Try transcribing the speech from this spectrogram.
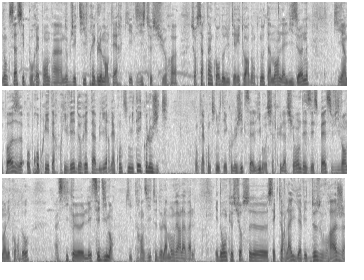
Donc ça, c'est pour répondre à un objectif réglementaire qui existe sur, euh, certains cours d'eau du territoire, donc notamment la Lisonne, qui impose aux propriétaires privés de rétablir la continuité écologique. Donc la continuité écologique, c'est la libre circulation des espèces vivant dans les cours d'eau, ainsi que les sédiments qui transitent de l'amont vers l'aval. Et donc sur ce secteur-là, il y avait deux ouvrages.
